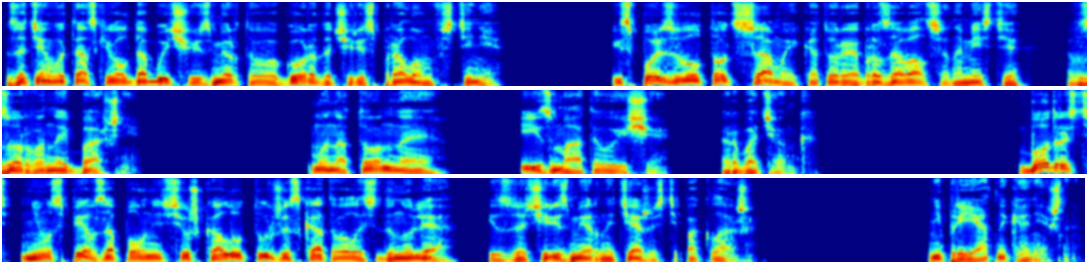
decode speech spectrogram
Затем вытаскивал добычу из мертвого города через пролом в стене. Использовал тот самый, который образовался на месте взорванной башни. Монотонная и изматывающая работенка. Бодрость, не успев заполнить всю шкалу, тут же скатывалась до нуля из-за чрезмерной тяжести поклажи. Неприятно, конечно,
